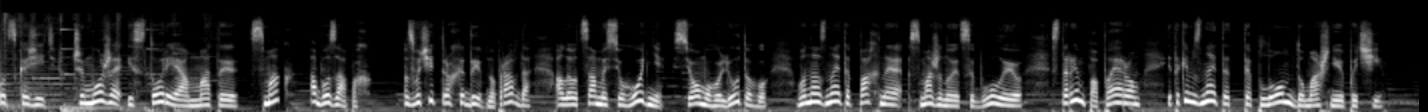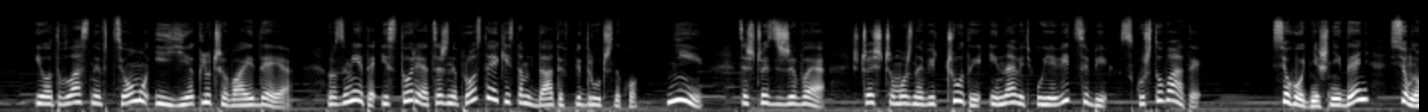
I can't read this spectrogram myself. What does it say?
От скажіть, чи може історія мати смак або запах? Звучить трохи дивно, правда? Але от саме сьогодні, 7 лютого, вона, знаєте, пахне смаженою цибулею, старим папером і таким, знаєте, теплом домашньої печі. І от, власне, в цьому і є ключова ідея. Розумієте, історія це ж не просто якісь там дати в підручнику. Ні, це щось живе, щось, що можна відчути, і навіть уявіть собі, скуштувати. Сьогоднішній день, 7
